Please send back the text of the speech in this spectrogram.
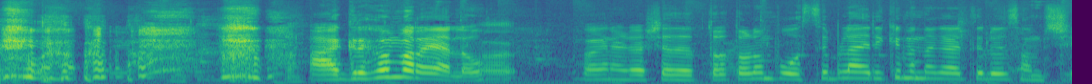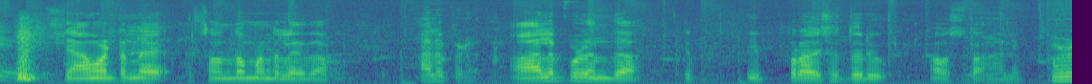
ആഗ്രഹം പറയാലോ. അങ്ങനെ അങ്ങനെയാണ് പക്ഷെ അത് എത്രത്തോളം പോസിബിൾ ആയിരിക്കും എന്ന കാര്യത്തിൽ ഒരു സംശയം സ്വന്തം മണ്ഡലം ഏതാ? ആലപ്പുഴ. ആലപ്പുഴ എന്താ ഇപ്രാവശ്യത്തെ ഒരു അവസ്ഥ? ആലപ്പുഴ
